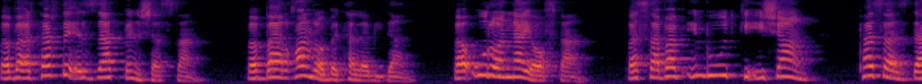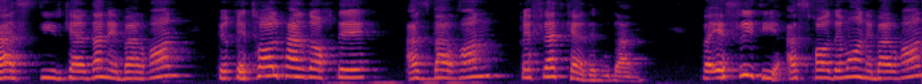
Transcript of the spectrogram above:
و بر تخت عزت بنشستند و برقان را بطلبیدند و او را نیافتند و سبب این بود که ایشان پس از دستگیر کردن برقان به قتال پرداخته از برقان قفلت کرده بودند و افریتی از خادمان برقان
